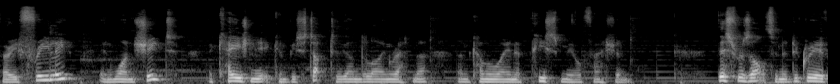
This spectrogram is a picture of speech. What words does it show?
very freely in one sheet, occasionally it can be stuck to the underlying retina and come away in a piecemeal fashion. This results in a degree of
